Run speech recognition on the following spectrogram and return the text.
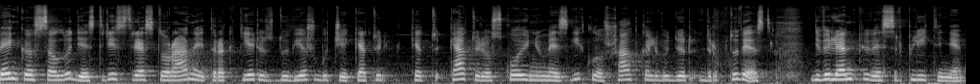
5 saludės, 3 restoranai, traktierius, 2 viešbučiai, 4 kojinių mesgyklos, šaltkalvių dir- dirbtuvės, 2 lentpjuvės ir plytinė.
